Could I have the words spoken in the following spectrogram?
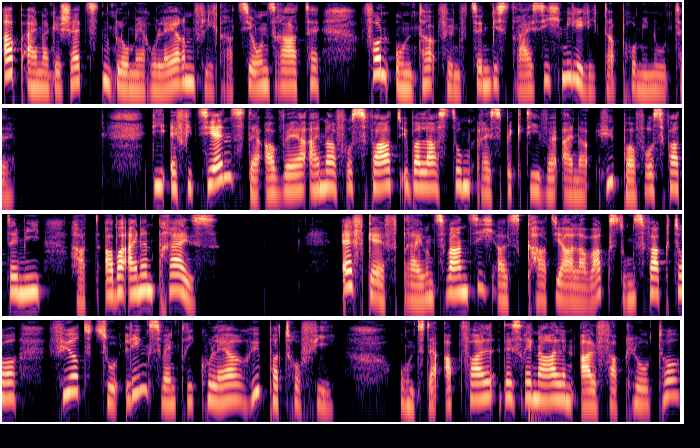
Ab einer geschätzten glomerulären Filtrationsrate von unter 15 bis 30 Milliliter pro Minute. Die Effizienz der Abwehr einer Phosphatüberlastung respektive einer Hyperphosphatämie hat aber einen Preis. FGF23 als kardialer Wachstumsfaktor führt zu linksventrikulärer Hypertrophie und der Abfall des renalen Alpha-Kloto,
